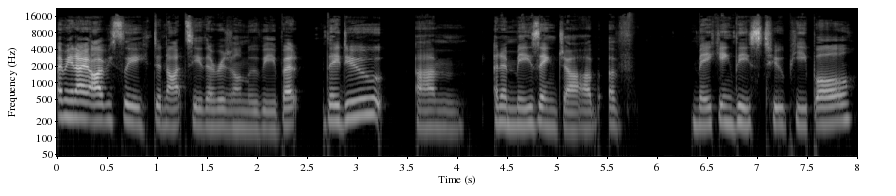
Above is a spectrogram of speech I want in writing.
I mean, I obviously did not see the original movie, but they do um, an amazing job of making these two people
